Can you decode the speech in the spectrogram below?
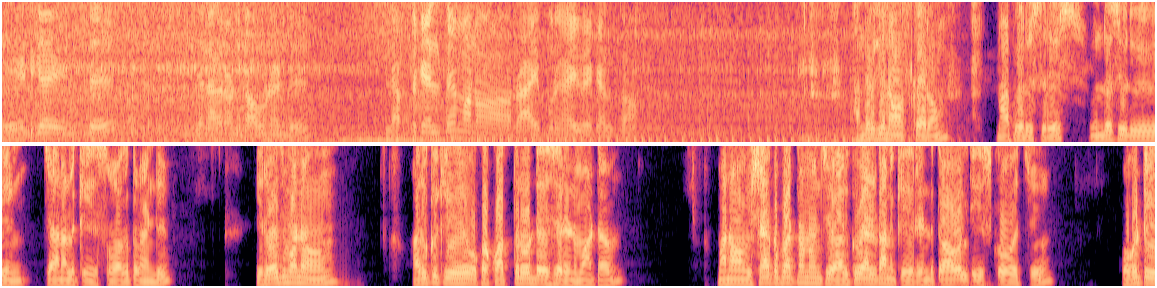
స్ట్రేట్గా వెళ్తే విజయనగరం టౌన్ అండి. లెఫ్ట్కి వెళ్తే మనం రాయపూర్ హైవేకి వెళ్తాం అందరికీ నమస్కారం. నా పేరు సురేష్. విండో సీట్ వీవింగ్ ఛానల్కి స్వాగతం అండి. ఈరోజు మనం అరకుకి ఒక కొత్త రోడ్డు వేసారనమాట మనం విశాఖపట్నం నుంచి అరకు వెళ్ళడానికి రెండు తోవలు తీసుకోవచ్చు. ఒకటి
